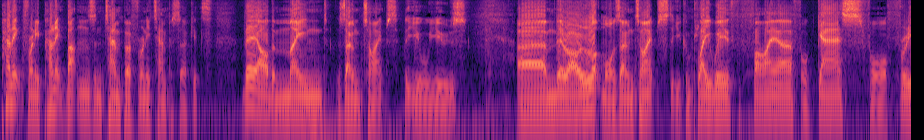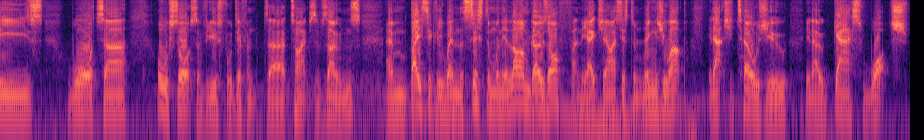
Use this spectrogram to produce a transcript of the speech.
panic for any panic buttons, and tamper for any tamper circuits. They are the main zone types that you will use. Um, there are a lot more zone types that you can play with for fire, for gas, for freeze, water, all sorts of useful different uh, types of zones. And basically, when the system, when the alarm goes off and the HAI system rings you up, it actually tells you, you know, gas watch,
